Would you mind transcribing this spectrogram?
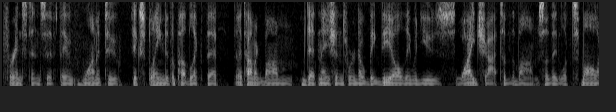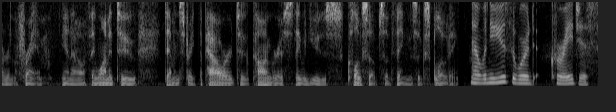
For instance, if they wanted to explain to the public that atomic bomb detonations were no big deal, they would use wide shots of the bomb so they looked smaller in the frame. You know, if they wanted to demonstrate the power to Congress, they would use close ups of things exploding. Now, when you use the word courageous,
